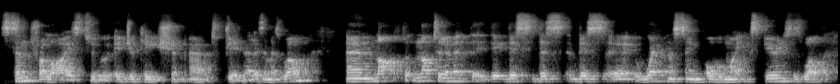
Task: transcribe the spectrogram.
centralized to education and journalism as well. And not not to limit this this this uh, witnessing over my experience as well.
